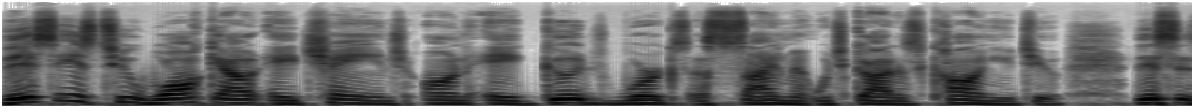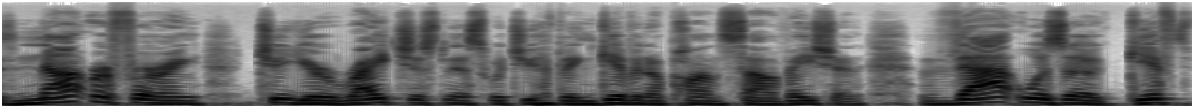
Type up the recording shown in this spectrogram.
This is to walk out a change on a good works assignment which God is calling you to. This is not referring to your righteousness which you have been given upon salvation. That was a gift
